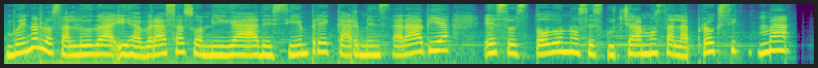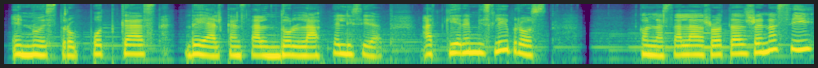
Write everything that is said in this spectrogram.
Bueno, lo saluda y abraza a su amiga de siempre, Carmen Sarabia. Eso es todo, nos escuchamos a la próxima en nuestro podcast de Alcanzando la Felicidad. Adquiere mis libros con las alas rotas renací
